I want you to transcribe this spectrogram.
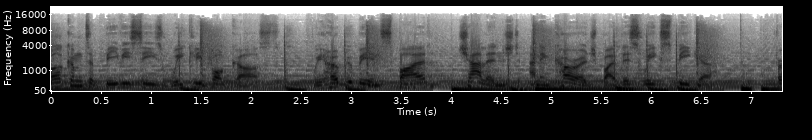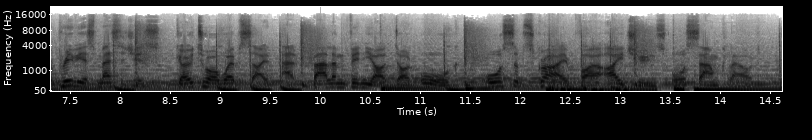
Welcome to BVC's weekly podcast. We hope you'll be inspired, challenged, and encouraged by this week's speaker. For previous messages, go to our website at balhamvineyard.org or subscribe via iTunes or SoundCloud.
